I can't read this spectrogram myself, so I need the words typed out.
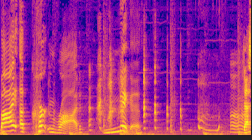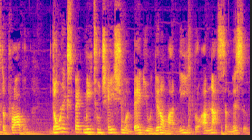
Buy a curtain rod, nigga. That's the problem. Don't expect me to chase you and beg you and get on my knees, bro. I'm not submissive.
